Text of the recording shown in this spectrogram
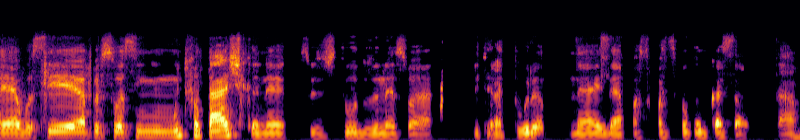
é, você é uma pessoa assim muito fantástica, né? Com seus estudos, né? Sua literatura, né? E da participação com a educação, tá?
